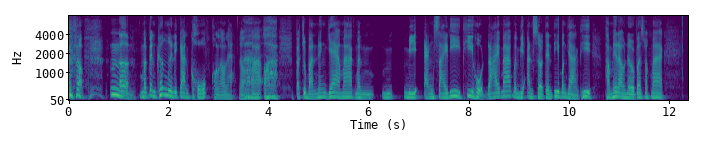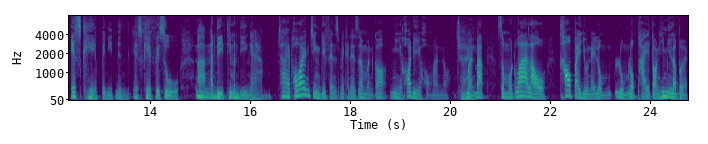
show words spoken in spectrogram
นะครับเออมันเป็นเครื่องมือในการโคฟของเราแหละเนาะว่าอ่าปัจจุบันแม่งแย่มากมันมี anxiety ที่โหดร้ายมาก มันมี uncertainty บางอย่างที่ทำให้เรา nervous มากๆ escape ไปนิดนึง escape ไปสู่อ่าอดีตที่มันดีงาม ใช่ เพราะว่าจริงๆ defense mechanism มันก็มีข้อดีของมันเนาะใช่เหมือนแบบสมมุติว่าเรา เข้าไปอยู่ในหลุมหลุมหลบภัยตอนที่มีระเบิด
